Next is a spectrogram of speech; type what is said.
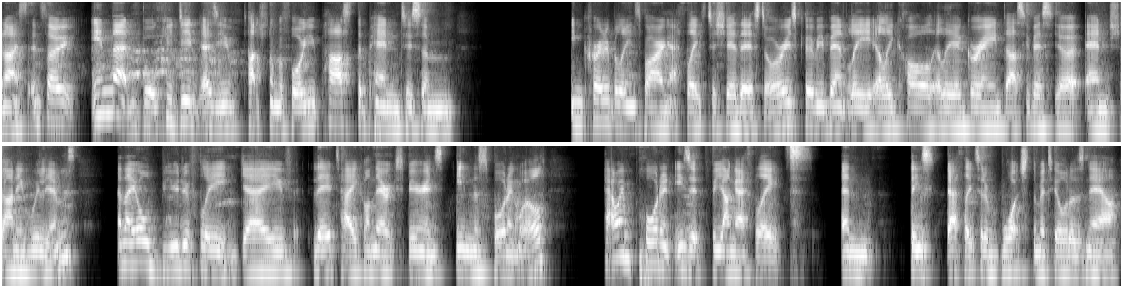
nice. And so in that book, you did, as you touched on before, you passed the pen to some incredibly inspiring athletes to share their stories Kirby Bentley, Ellie Cole, Elia Green, Darcy Vescio, and Shani Williams. And they all beautifully gave their take on their experience in the sporting world. How important is it for young athletes and these athletes that have watched the Matildas now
